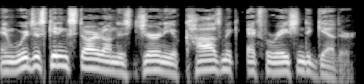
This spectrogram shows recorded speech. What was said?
and we're just getting started on this journey of cosmic exploration together.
